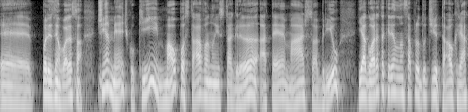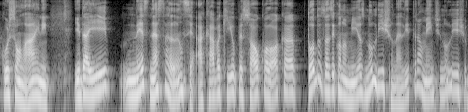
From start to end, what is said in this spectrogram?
É, por exemplo, olha só, tinha médico que mal postava no Instagram até março, abril, e agora está querendo lançar produto digital, criar curso online. E daí, nesse, nessa ânsia, acaba que o pessoal coloca todas as economias no lixo, né? Literalmente no lixo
